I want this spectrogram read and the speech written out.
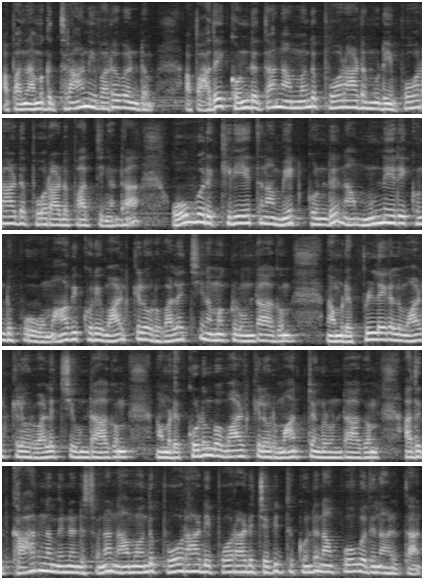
அப்போ அது நமக்கு திராணி வர வேண்டும். அப்போ அதை கொண்டு தான் நாம் வந்து போராட முடியும். போராட போராட பார்த்தீங்கன்னா ஒவ்வொரு கிரியத்தை நாம் மேற்கொண்டு நாம் முன்னேறி கொண்டு போவோம். ஆவிக்குரிய வாழ்க்கையில் ஒரு வளர்ச்சி நமக்குள் உண்டாகும். நம்முடைய பிள்ளைகள் வாழ்க்கையில் ஒரு வளர்ச்சி உண்டாகும். நம்முடைய குடும்ப வாழ்க்கையில் ஒரு மாற்றங்கள் உண்டாகும். அதுக்கு காரணம் என்னென்னு சொன்னால் நாம் வந்து போராடி போராடி ஜெபித்து கொண்டு நாம் போவதனால்தான்.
